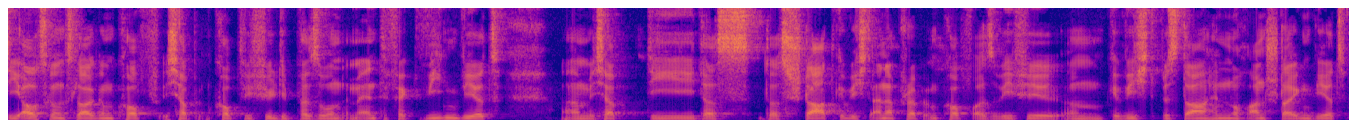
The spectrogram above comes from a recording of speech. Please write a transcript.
die Ausgangslage im Kopf, ich habe im Kopf, wie viel die Person im Endeffekt wiegen wird. Ähm, ich habe das das Startgewicht einer Prep im Kopf, also wie viel ähm, Gewicht bis dahin noch ansteigen wird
